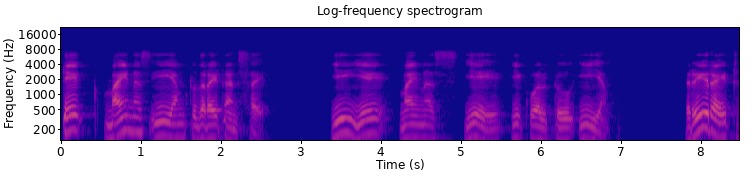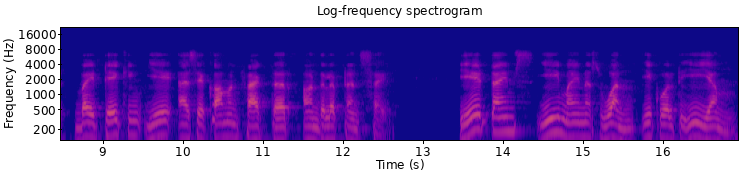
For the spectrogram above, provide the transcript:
Take minus EM to the right hand side. EA minus A equal to EM. Rewrite by taking A as a common factor on the left hand side. A times E minus 1 equal to EM.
